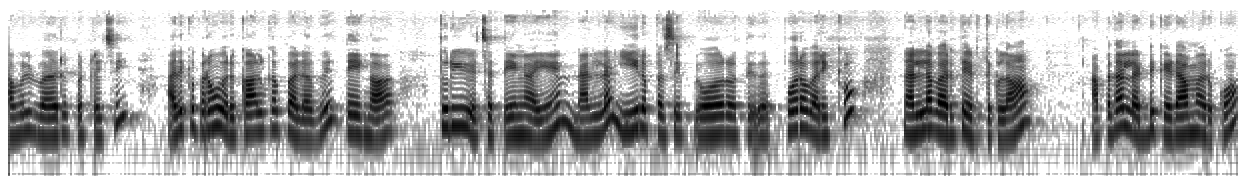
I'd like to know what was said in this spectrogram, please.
அவள் வறுபட்டுச்சு. அதுக்கப்புறம் ஒரு கால் கப் அளவு தேங்காய் துருவி வச்ச தேங்காயையும் நல்லா ஈரப்பசை போகிறது போகிற வரைக்கும் நல்லா வறுத்து எடுத்துக்கலாம். அப்போ தான் லட்டு கெடாமல் இருக்கும்.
